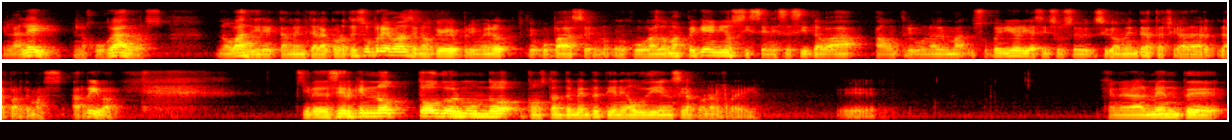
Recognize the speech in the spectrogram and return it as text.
en la ley, en los juzgados no vas directamente a la Corte Suprema, sino que primero te ocupas en un juzgado más pequeño, si se necesita va a un tribunal superior y así sucesivamente hasta llegar a la parte más arriba. Quiere decir que no todo el mundo constantemente tiene audiencia con el rey. Eh, generalmente,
